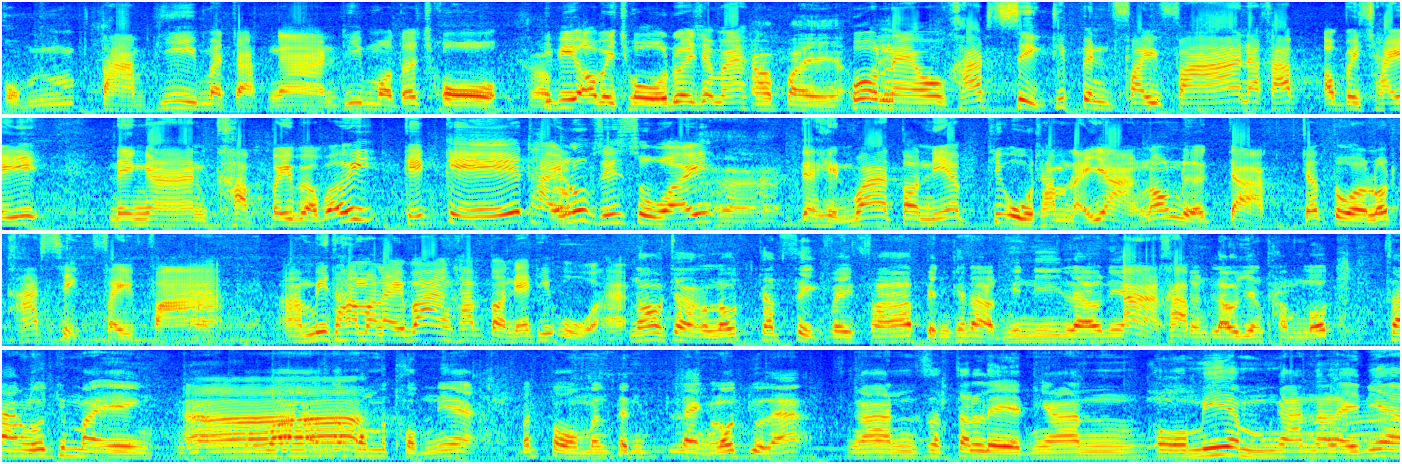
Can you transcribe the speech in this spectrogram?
ผมตามพี่มาจากงานที่มอเตอร์โชว์ครับที่พี่เอาไปโชว์ด้วยใช่ไหมเอาไป พวกแนวคลาสสิกที่เป็นไฟฟ้านะครับ เอาไปใช้ ในงานขับไปแบบว่าเอ้ยเก๋ๆถ่ายรูปสวยฮะ ๆแต่เห็นว่าตอนนี้ที่อู่ทำหลายอย่างนอกเหนือจากเจ้าตัวรถคลาสสิกไฟฟ้าอ่ามีทำอะไรบ้างครับตอนนี้ที่อู่ฮะ นอกจากรถคลาสสิกไฟฟ้าเป็นขนาดมินิแล้วเนี่ยอ่าครับเรายังทำรถสร้างรถขึ้นมาเองอ่า เพราะว่านครปฐมเนี่ยมันโป่งมันเป็นแหล่งรถอยู่แล้ว งานสแตนเลสงานโครเมียม งานอะไรเนี่ย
